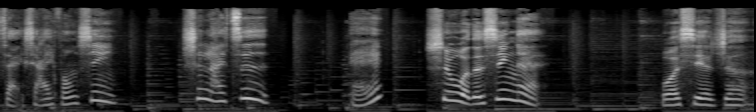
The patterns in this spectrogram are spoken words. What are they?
再下一封信。是来自，哎，是我的信哎。我写着，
